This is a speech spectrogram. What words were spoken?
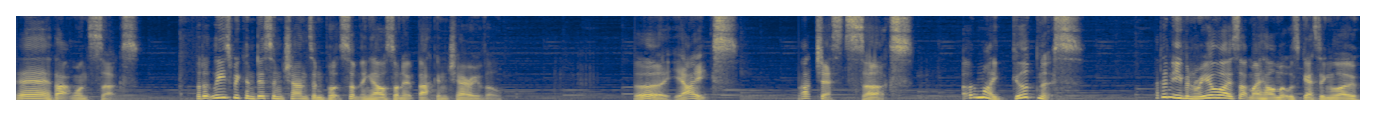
Yeah, that one sucks. But at least we can disenchant and put something else on it back in Cherryville. Ugh, yikes. That chest sucks. Oh my goodness. I didn't even realise that my helmet was getting low.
